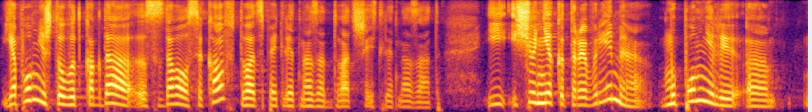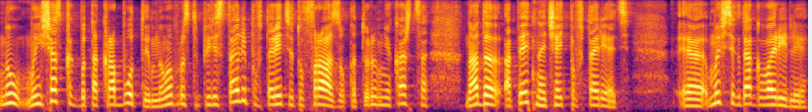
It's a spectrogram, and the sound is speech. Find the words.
Я помню, что вот когда создавался КАФ 25 лет назад, 26 лет назад, и еще некоторое время мы помнили э, ну, мы сейчас как бы так работаем, но мы просто перестали повторять эту фразу, которую, мне кажется, надо опять начать повторять. Э, мы всегда говорили,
